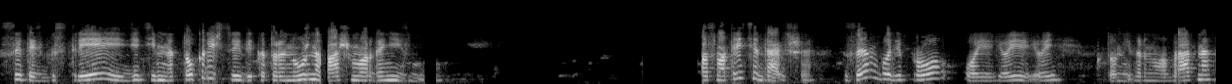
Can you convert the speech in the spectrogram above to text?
сытость быстрее, и едите именно то количество еды, которое нужно вашему организму. Посмотрите дальше. Zen Body Pro, ой-ой-ой, кто мне вернул обратно.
